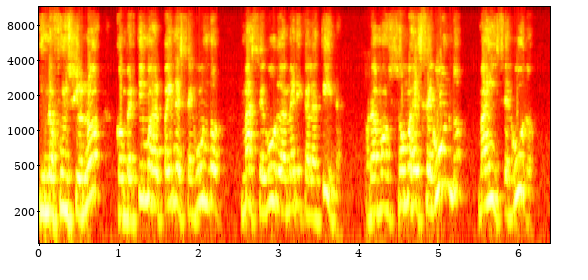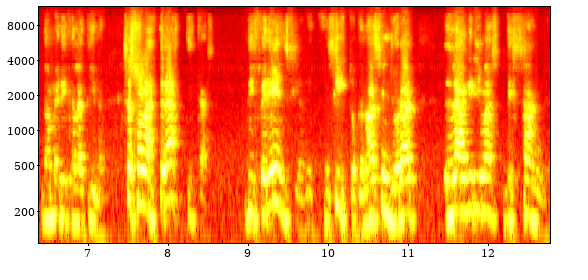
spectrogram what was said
Y no funcionó, convertimos al país en el segundo más seguro de América Latina. Ahora somos- el segundo más inseguro de América Latina. Esas son las drásticas diferencias, insisto, que nos hacen llorar lágrimas de sangre.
